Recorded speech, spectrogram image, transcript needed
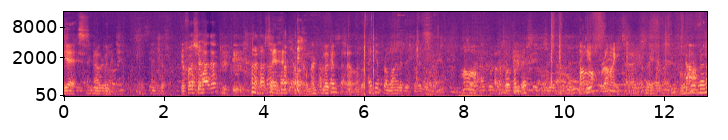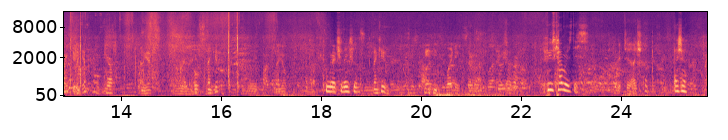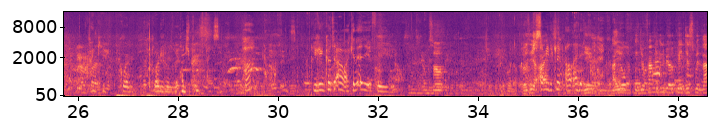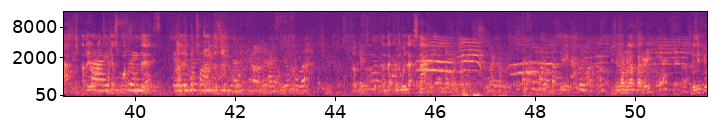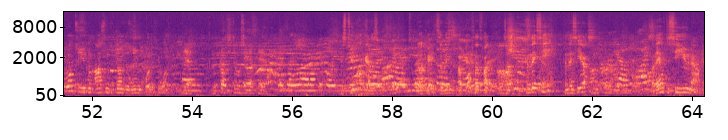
Yes. Oh, brilliant. Your first shahada? Welcome. I came from Bangladesh oh. to Thank you. Oh, right. Ah. thank you. Thank you. Thank you. Oh, thank you. Thank you. Congratulations. Thank you. wedding ceremony. Whose camera is this? Give it to Aisha. Aisha. Thank you. Gordon. Gordon. Punch please. Huh? You can cut it out. I can edit it for you. So, Rosie, Just send me I- the clip. I'll edit Do you, it. are your, is your family going to be okay just with that? Are they alright to just watch from there? Or do they want to join the Zoom call? Okay, and that, can, will that stand? You still have enough battery? Yeah. Because if you want to, you can ask them to join the Zoom call if you want. Yeah. We've got still some up here. It's too okay. This, okay, so this is okay. So that's fine. So can they see? Can they see us? Yeah. But they have to see you now.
